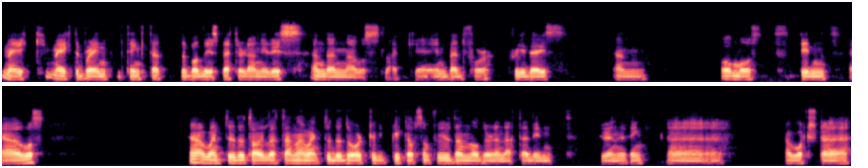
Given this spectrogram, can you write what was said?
make make the brain think that the body is better than it is. And then I was like uh, in bed for three days and almost didn't. Yeah, I was. I went to the toilet and I went to the door to pick up some food, and other than that, I didn't do anything. Uh, I watched the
